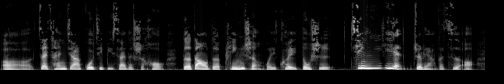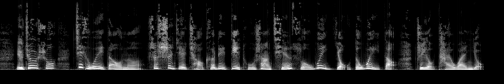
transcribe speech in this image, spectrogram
呃，在参加国际比赛的时候得到的评审回馈都是。惊艳这两个字啊，也就是说，这个味道呢是世界巧克力地图上前所未有的味道，只有台湾有。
